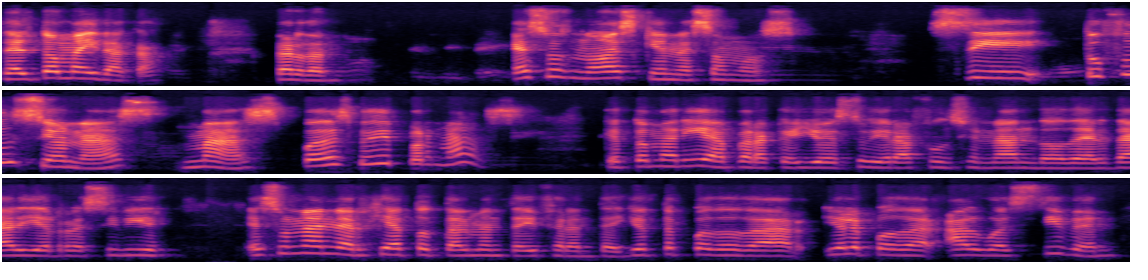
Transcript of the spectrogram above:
Del toma y daca. Perdón. Eso no es quienes somos. Si tú funcionas más, puedes pedir por más. ¿Qué tomaría para que yo estuviera funcionando del dar y el recibir? Es una energía totalmente diferente. Yo te puedo dar, yo le puedo dar algo a Steven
